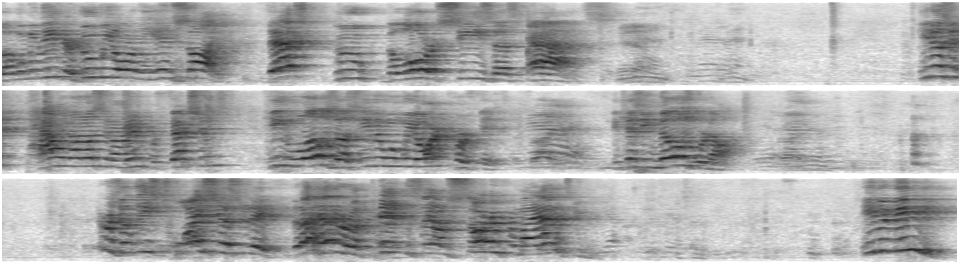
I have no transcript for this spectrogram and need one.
But when we leave here, who we are on the inside, that's who the Lord sees us as. Amen. He doesn't pound on us in our imperfections. He loves us even when we aren't perfect. Because He knows we're not. There was at least twice yesterday that I had to repent and say, I'm sorry for my attitude. Even me.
